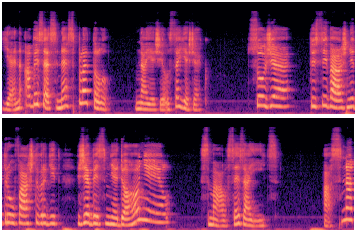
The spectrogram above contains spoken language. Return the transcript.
Jen aby ses nespletl, naježil se ježek. Cože, ty si vážně troufáš tvrdit, že bys mě dohonil? Smál se zajíc. A snad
